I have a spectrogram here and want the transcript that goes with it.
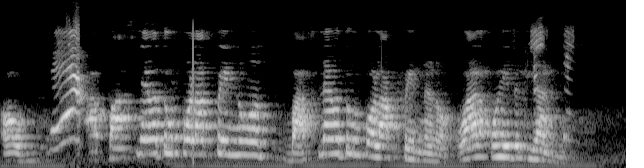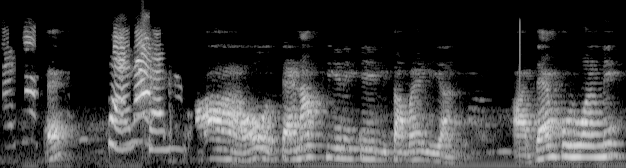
ඔව් බස් නැවතුම් පොලක් පෙන්නුවොත් බස් නැවතුම් පොලක් පෙන්නනවා. ඔයාලා කොහෙද ලියන්නේ? ආ තැනක් කියන එකේ ලි- තමයි ලියන්නේ. දැන් පුළුවන්නේ.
